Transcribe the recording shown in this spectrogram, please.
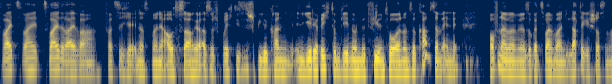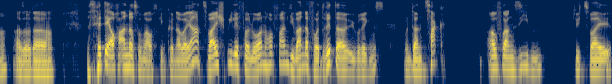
2-2, 2-3 war, falls du dich erinnerst, meine Aussage. Also sprich, dieses Spiel kann in jede Richtung gehen und mit vielen Toren. Und so kam es am Ende. Hoffenheim haben wir sogar zweimal in die Latte geschossen. Ne? Also da, das hätte auch andersrum ausgehen können. Aber ja, zwei Spiele verloren Hoffenheim. Die waren davor Dritter übrigens. Und dann zack, auf Rang 7. durch zwei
